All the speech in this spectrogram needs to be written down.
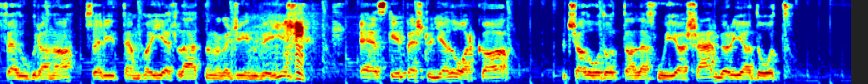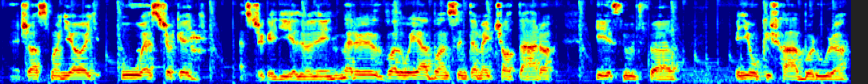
felugrana, szerintem, ha ilyet látna, meg a Janeway is. Ehhez képest ugye Lorca csalódottan lefújja a sárgariadót, és azt mondja, hogy ó, ez csak egy ez csak egy élőlény, mert ő valójában szerintem egy csatára készült fel, egy jó kis háborúra.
